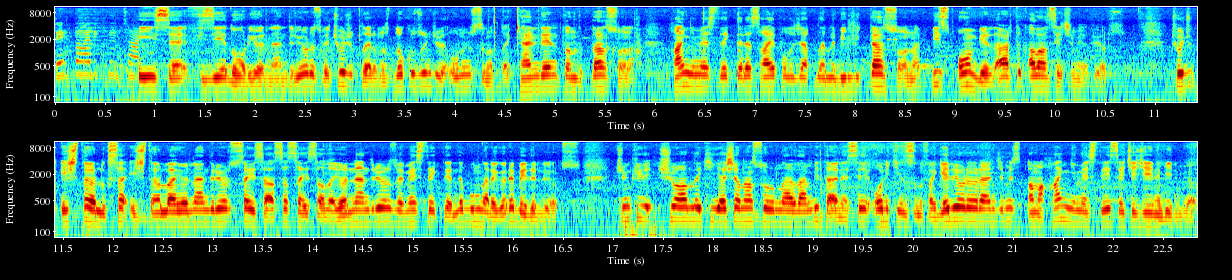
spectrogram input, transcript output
rehberlik bülten ise fiziğe doğru yönlendiriyoruz ve çocuklarımız 9. ve 10. sınıfta kendilerini tanıdıktan sonra hangi mesleklere sahip olacaklarını bildikten sonra biz 11'de artık alan seçimi yapıyoruz. Çocuk eşit ağırlıksa eşit ağırlığa yönlendiriyoruz, sayısalsa sayısala yönlendiriyoruz ve mesleklerini de bunlara göre belirliyoruz. Çünkü şu andaki yaşanan sorunlardan bir tanesi 12. sınıfa geliyor öğrencimiz ama hangi mesleği seçeceğini bilmiyor.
